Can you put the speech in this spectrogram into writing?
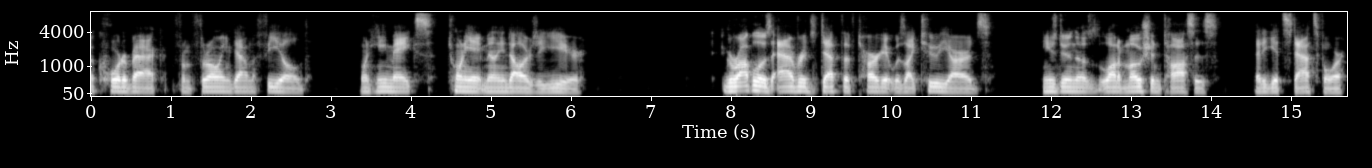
a quarterback from throwing down the field when he makes $28 million a year. Garoppolo's average depth of target was like two yards. He was doing those a lot of motion tosses that he gets stats for.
